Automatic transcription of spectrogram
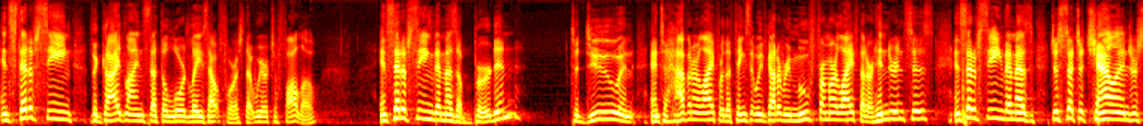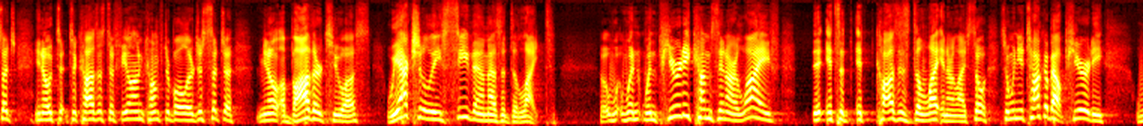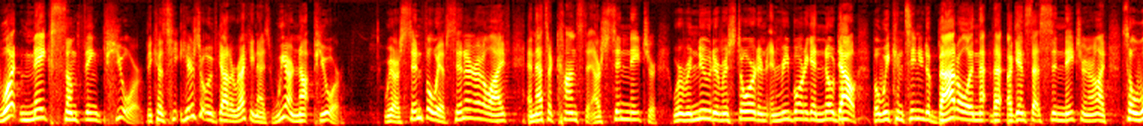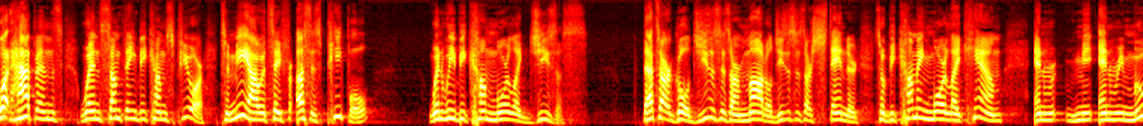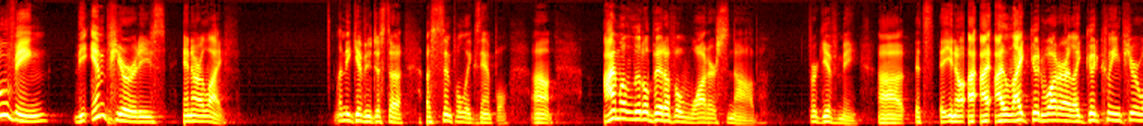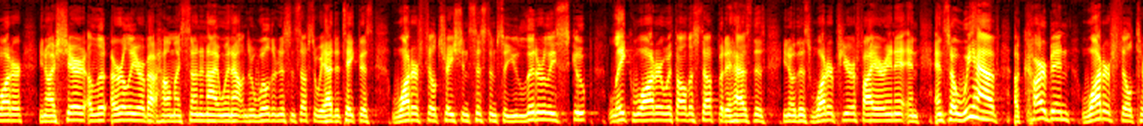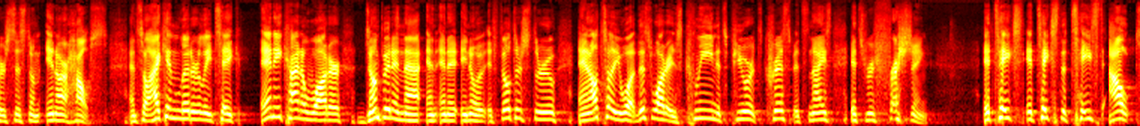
instead of seeing the guidelines that the Lord lays out for us that we are to follow, instead of seeing them as a burden to do and, and to have in our life, or the things that we've got to remove from our life that are hindrances, instead of seeing them as just such a challenge or such, you know, to, to cause us to feel uncomfortable or just such a, you know, a bother to us, we actually see them as a delight. Uh, when, when purity comes in our life, it, it's a, it causes delight in our life. So, so when you talk about purity, what makes something pure? Because he, here's what we've got to recognize we are not pure. We are sinful. We have sin in our life, and that's a constant, our sin nature. We're renewed and restored and, and reborn again, no doubt, but we continue to battle in that, that, against that sin nature in our life. So, what happens when something becomes pure? To me, I would say for us as people, when we become more like Jesus. That's our goal. Jesus is our model, Jesus is our standard. So, becoming more like Him and, and removing the impurities in our life. Let me give you just a, a simple example. Um, I'm a little bit of a water snob. Forgive me. Uh, it's, you know, I, I like good water. I like good, clean, pure water. You know, I shared a li- earlier about how my son and I went out into the wilderness and stuff, so we had to take this water filtration system. So you literally scoop lake water with all the stuff, but it has this, you know, this water purifier in it. And, and so we have a carbon water filter system in our house. And so I can literally take any kind of water, dump it in that, and, and it, you know, it filters through. And I'll tell you what, this water is clean, it's pure, it's crisp, it's nice, it's refreshing. It takes, it takes the taste out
